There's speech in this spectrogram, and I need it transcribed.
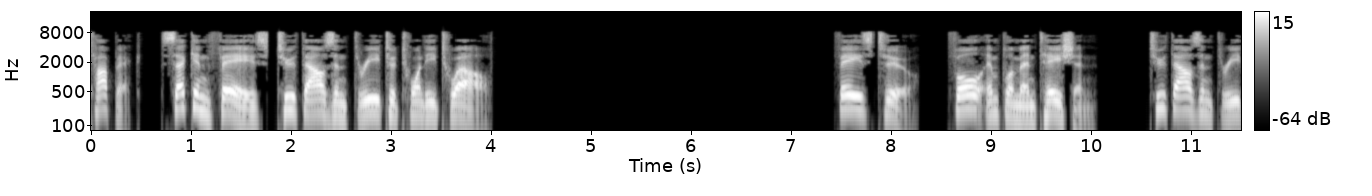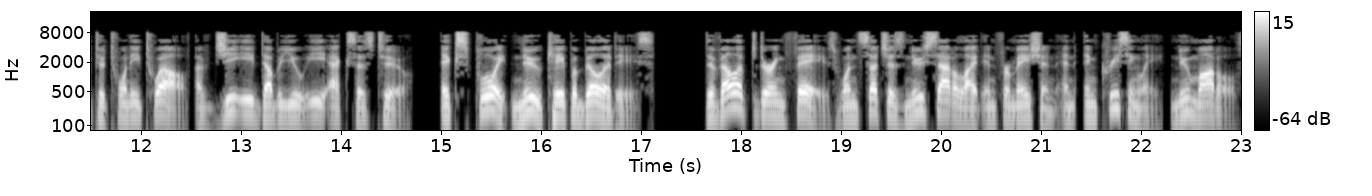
Topic: Second phase 2003 to 2012. Phase 2. Full implementation 2003 to 2012 of GEWEX is to exploit new capabilities developed during phase 1 such as new satellite information and increasingly new models.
